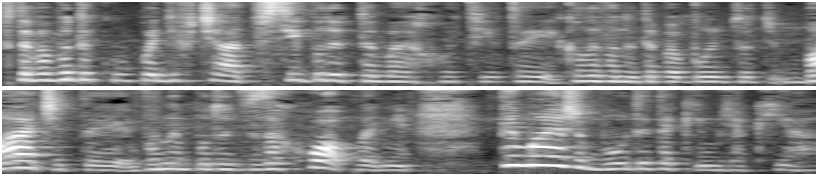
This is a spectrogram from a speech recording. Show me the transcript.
В тебе буде купа дівчат, всі будуть тебе хотіти, і коли вони тебе будуть бачити, вони будуть захоплені. Ти маєш бути таким, як я.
